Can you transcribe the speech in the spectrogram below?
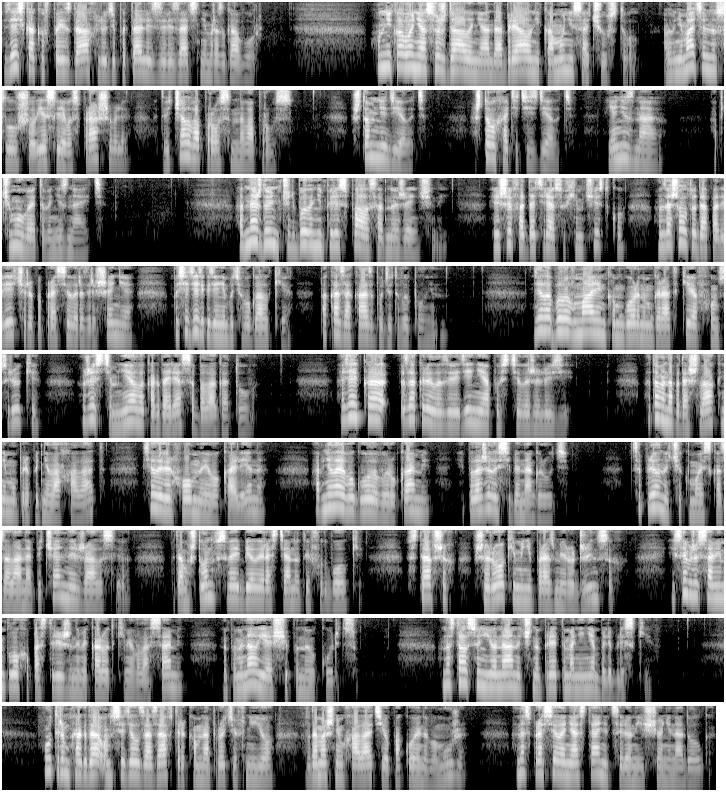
Здесь, как и в поездах, люди пытались завязать с ним разговор. Он никого не осуждал и не одобрял, никому не сочувствовал. Он внимательно слушал, если его спрашивали, отвечал вопросом на вопрос. «Что мне делать? А что вы хотите сделать? Я не знаю. А почему вы этого не знаете?» Однажды он чуть было не переспал с одной женщиной. Решив отдать рясу в химчистку, он зашел туда под вечер и попросил разрешения посидеть где-нибудь в уголке, пока заказ будет выполнен. Дело было в маленьком горном городке в Хунсрюке. Уже стемнело, когда ряса была готова. Хозяйка закрыла заведение и опустила жалюзи. Потом она подошла к нему, приподняла халат, села верхом на его колено, обняла его голову руками и положила себе на грудь. «Цыпленочек мой», — сказала она печально и жалостливо, потому что он в своей белой растянутой футболке, вставших широкими не по размеру джинсах и с им же самим плохо постриженными короткими волосами, напоминал ей ощипанную курицу. Он остался у нее на ночь, но при этом они не были близки. Утром, когда он сидел за завтраком напротив нее в домашнем халате ее покойного мужа, она спросила, не останется ли он еще ненадолго.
